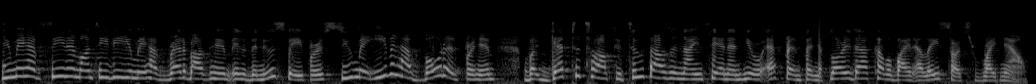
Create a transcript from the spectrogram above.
You may have seen him on TV, you may have read about him in the newspapers, you may even have voted for him, but get to talk to 2009 CNN hero Efren Peñaflorida. Kababayan LA starts right now.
